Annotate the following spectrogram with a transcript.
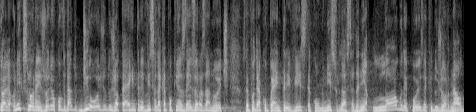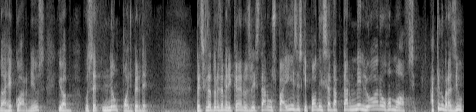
E olha, o Nix Lorenzoni é o convidado de hoje do JR Entrevista, daqui a pouquinho às 10 horas da noite. Você vai poder acompanhar a entrevista com o ministro da Cidadania logo depois aqui do Jornal da Record News e, óbvio, você não pode perder. Pesquisadores americanos listaram os países que podem se adaptar melhor ao home office. Aqui no Brasil,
